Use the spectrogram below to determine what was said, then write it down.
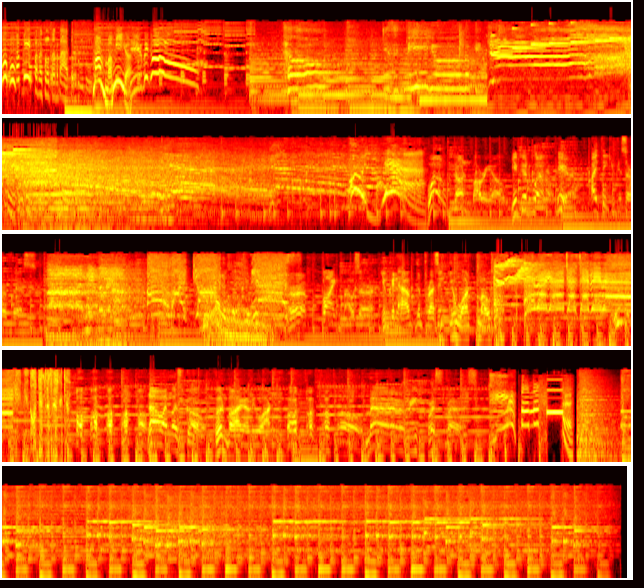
La pippa da sotto lavato, tutto! Mamma mia! Here we go! Hello, is it me you're looking Yeah! Yeah! Yeah! Well done, Mario. You did well. Here, I think you deserve this. Oh my god! Yes! Uh, fine, Bowser. You can have the present you want most. now I must go. Goodbye, everyone.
